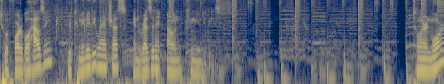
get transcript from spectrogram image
to affordable housing through community land trusts and resident owned communities. To learn more,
